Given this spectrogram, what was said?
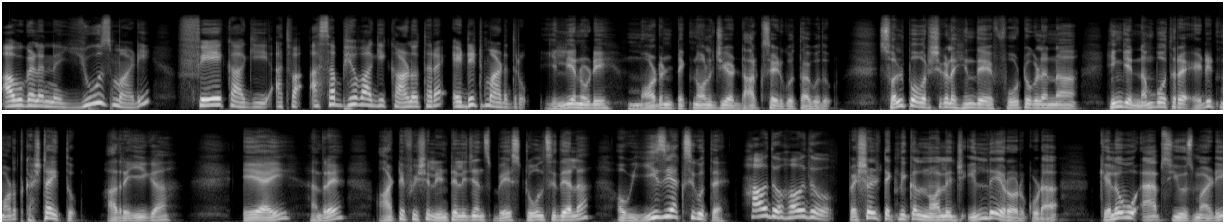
ಅವುಗಳನ್ನು ಯೂಸ್ ಮಾಡಿ ಫೇಕ್ ಆಗಿ ಅಥವಾ ಅಸಭ್ಯವಾಗಿ ಕಾಣೋ ಥರ ಎಡಿಟ್ ಮಾಡಿದ್ರು. ಇಲ್ಲಿಯೇ ನೋಡಿ ಮಾಡರ್ನ್ ಟೆಕ್ನಾಲಜಿಯ ಡಾರ್ಕ್ ಸೈಡ್ ಗೊತ್ತಾಗೋದು. ಸ್ವಲ್ಪ ವರ್ಷಗಳ ಹಿಂದೆ ಫೋಟೋಗಳನ್ನು ಹಿಂಗೆ ನಂಬೋ ಥರ ಎಡಿಟ್ ಮಾಡೋದು ಕಷ್ಟ ಇತ್ತು. ಆದರೆ ಈಗ ಎ ಐ ಅಂದ್ರೆ ಆರ್ಟಿಫಿಷಿಯಲ್ ಇಂಟೆಲಿಜೆನ್ಸ್ ಬೇಸ್ ಟೂಲ್ಸ್ ಇದೆಯಲ್ಲ, ಅವು ಈಸಿಯಾಗಿ ಸಿಗುತ್ತೆ. ಹೌದು ಹೌದು. ಸ್ಪೆಷಲ್ ಟೆಕ್ನಿಕಲ್ ನಾಲೆಜ್ ಇಲ್ಲದೆ ಇರೋರು ಕೂಡ ಕೆಲವು ಆಪ್ಸ್ ಯೂಸ್ ಮಾಡಿ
